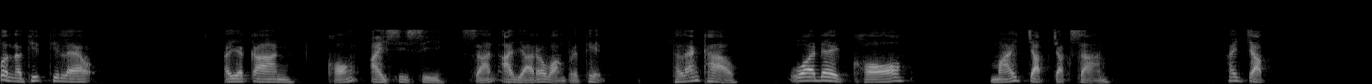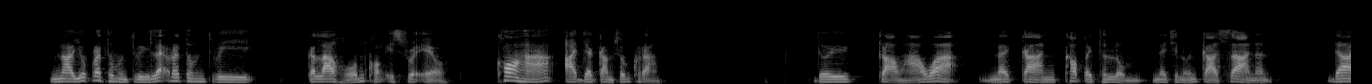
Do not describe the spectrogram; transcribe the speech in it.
ต้นอาทิตย์ที่แล้วอายการของ ICC ศาลอาญาระหว่างประเทศแถลงข่าวว่าได้ขอหมายจับจากศาลให้จับ นายกรัฐมนตรีและรัฐมนตรีกลาโหมของอิสราเอล ข้อหาอาชญากรรมสงคราม โดยกล่าวหาว่าในการเข้าไปถล่มในฉนวนกาซานั้น ได้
